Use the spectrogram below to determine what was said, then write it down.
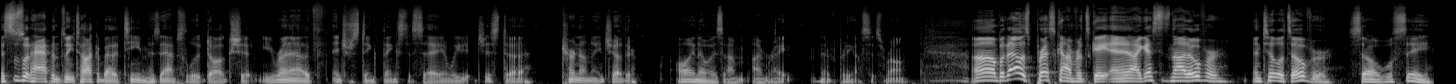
this is what happens when you talk about a team who's absolute dog shit. You run out of interesting things to say, and we just uh, turn on each other. All I know is I'm I'm right, and everybody else is wrong. Uh, but that was press conference gate, and I guess it's not over until it's over. So we'll see.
